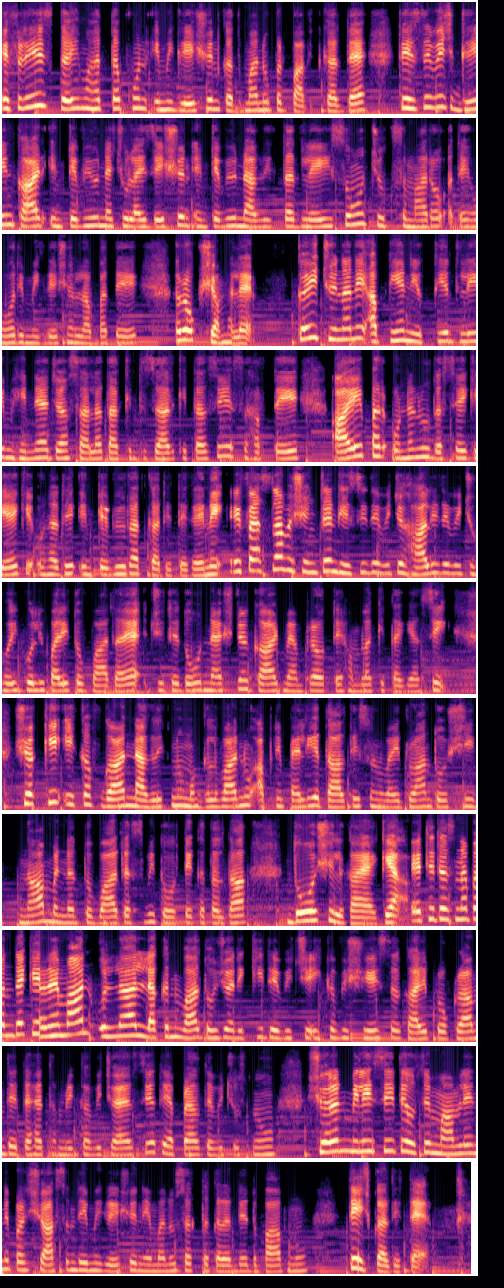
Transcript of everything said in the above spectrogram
ਇਹ ਫਰੇਜ਼ ਕਈ ਮਹੱਤਵਪੂਰਨ ਇਮੀਗ੍ਰੇਸ਼ਨ ਕਦਮਾਂ ਨੂੰ ਪ੍ਰਭਾਵਿਤ ਕਰਦਾ ਹੈ ਤੇ ਇਸ ਦੇ ਵਿੱਚ green card interview, naturalization interview, ਨਾਗਰਿਕਤਾ ਲਈ ਸਹੁੰ ਚੁੱਕ ਸਮਾਰੋਹ ਅਤੇ ਹੋਰ ਇਮੀਗ੍ਰੇਸ਼ਨ ਲਾਭਾਂ ਤੇ ਰੋਕ ਸ਼ਾਮਲ ਹੈ। ਕਈ ਚੁਣਾਂ ਨੇ ਆਪਣੀਆਂ ਨਿਯੁਕਤੀਆਂ ਦੇ ਲਈ ਮਹੀਨਿਆਂ ਜਾਂ ਸਾਲਾਂ ਤੱਕ ਇੰਤਜ਼ਾਰ ਕੀਤਾ ਸੀ। ਇਸ ਹਫ਼ਤੇ ਆਏ, ਪਰ ਉਹਨਾਂ ਨੂੰ ਦੱਸਿਆ ਗਿਆ ਕਿ ਉਹਨਾਂ ਦੇ ਇੰਟਰਵਿਊ ਰੱਦ ਕਰ ਦਿੱਤੇ ਗਏ ਨੇ। ਇਹ ਫੈਸਲਾ ਵਾਸ਼ਿੰਗਟਨ ਡੀਸੀ ਦੇ ਵਿੱਚ ਹਾਲ ਹੀ ਦੇ ਵਿੱਚ ਹੋਈ ਗੋਲੀਬਾਰੀ ਤੋਂ ਬਾਅਦ ਆਇਆ ਜਿੱਥੇ ਦੋ ਨੈਸ਼ਨਲ ਗਾਰਡ ਮੈਂਬਰਾਂ ਉੱਤੇ ਹਮਲਾ ਕੀਤਾ ਗਿਆ ਸੀ। ਸ਼ੱਕੀ ਇੱਕ ਅਫਗਾਨ ਨਾਗਰਿਕ ਨੂੰ ਮੰਗਲਵਾਰ ਨੂੰ ਆਪਣੀ ਪਹਿਲੀ ਅਦਾਲਤੀ ਸੁਣਵਾਈ ਦੌਰਾਨ ਦੋਸ਼ੀ ਨਾ ਮੰਨਣ ਤੋਂ ਬਾਅਦ ਰਸਮੀ ਤੌਰ ਤੇ ਕਤਲ ਦਾ ਦੋਸ਼ ਲਗਾਇਆ ਗਿਆ। ਇੱਥੇ ਦੱਸਣਾ ਪੈਂਦਾ ਹੈ ਕਿ ਰਹਿਮਾਨ ਉੱਲਾ ਲਕਨਵਾਲ 2021 ਦੇ ਵਿੱਚ ਇੱਕ ਵਿਸ਼ੇਸ਼ ਸਰਕਾਰੀ ਪ੍ਰੋਗਰਾਮ ਦੇ ਤਹਿਤ ਅਮਰੀਕਾ ਵਿੱਚ ਆਇਆ ਸੀ ਅਤੇ ਅਪ੍ਰੈਲ ਦੇ ਵਿੱਚ ਉਸ ਨੂੰ ਸ਼ਰਨ ਮਿਲੀ ਸੀ ਤੇ ਉਸਦੇ ਮਾਮਲੇ ਨੇ ਪ੍ਰਸ਼ਾਸਨ ਦੇ ਇਮੀਗ੍ਰੇਸ਼ਨ ਨਿਯਮਾਂ ਨੂੰ ਸਖਤ ਕਰਨ ਦੇ ਦਬਾਅ ਨੂੰ ਤੇਜ਼ ਕਰ ਦਿੱਤਾ ਹੈ।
